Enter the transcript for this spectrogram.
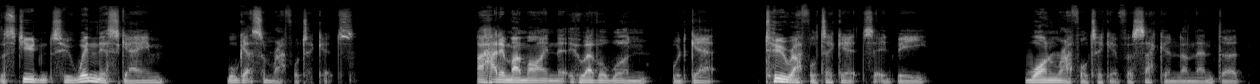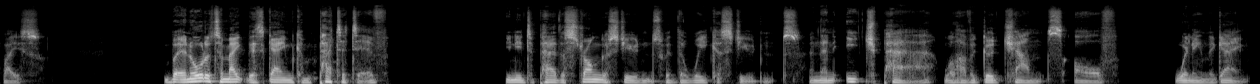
the students who win this game will get some raffle tickets. I had in my mind that whoever won would get two raffle tickets. It'd be one raffle ticket for second and then third place. But in order to make this game competitive, you need to pair the stronger students with the weaker students, and then each pair will have a good chance of winning the game.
